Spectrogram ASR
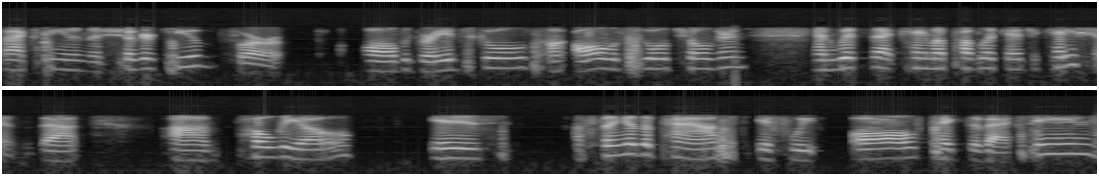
vaccine in a sugar cube for all the grade schools, uh, all the school children, and with that came a public education that um, polio is a thing of the past if we all take the vaccines,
